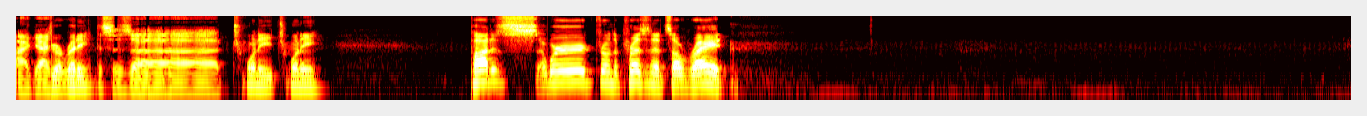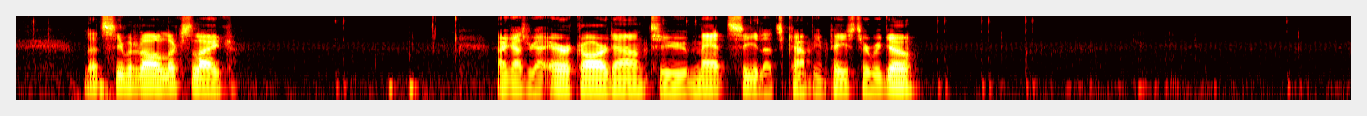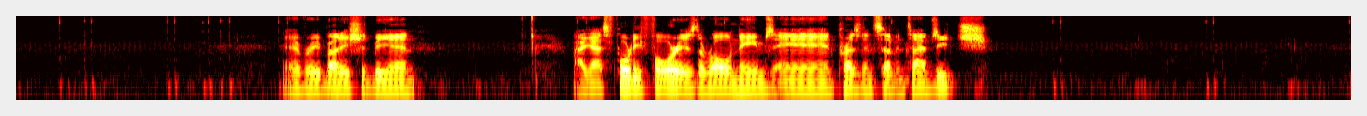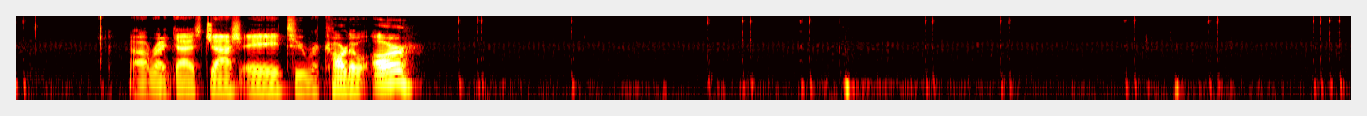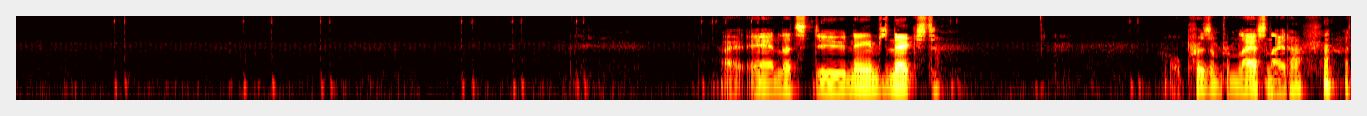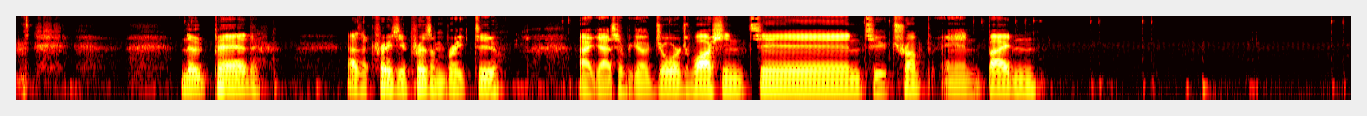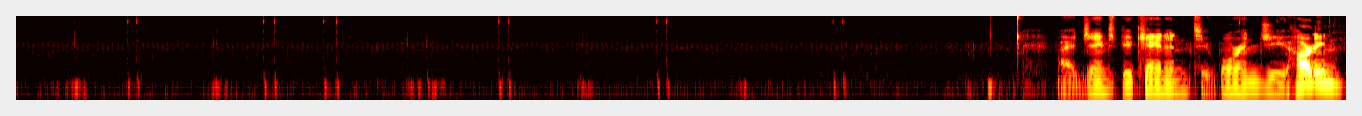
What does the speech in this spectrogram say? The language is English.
All right, guys, you are ready. This is uh 2020. POTUS a word from the presidents. All right. Let's see what it all looks like. All right, guys, we got Eric R down to Matt C. Let's copy and paste. Here we go. Everybody should be in. All right, guys. 44 is the roll names and president seven times each. All right, guys. Josh A to Ricardo R. All right, and let's do names next. Oh, Prizm from last night, huh? Notepad. That was a crazy Prizm break, too. All right, guys, here we go. George Washington to Trump and Biden. James Buchanan to Warren G. Harding.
